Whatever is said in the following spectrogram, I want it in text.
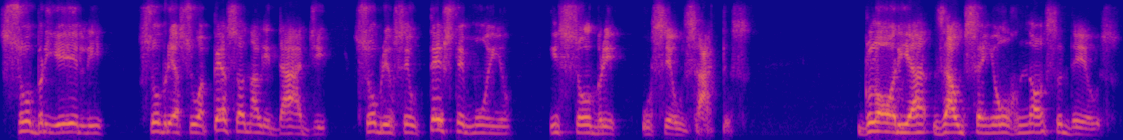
sobre ele, sobre a sua personalidade, sobre o seu testemunho e sobre os seus atos. Glórias ao Senhor nosso Deus.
